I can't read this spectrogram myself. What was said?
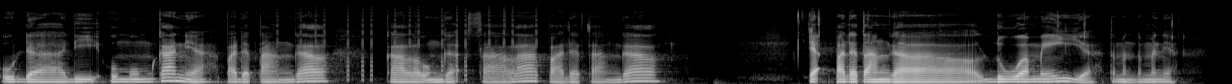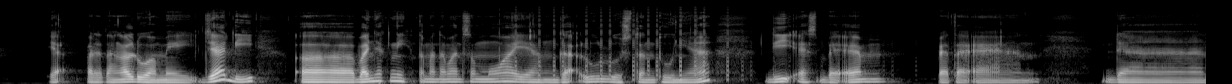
udah diumumkan ya pada tanggal kalau nggak salah pada tanggal ya pada tanggal 2 Mei ya teman-teman ya. Ya pada tanggal 2 Mei. Jadi uh, banyak nih teman-teman semua yang nggak lulus tentunya di SBM PTN dan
